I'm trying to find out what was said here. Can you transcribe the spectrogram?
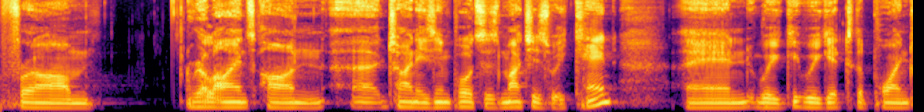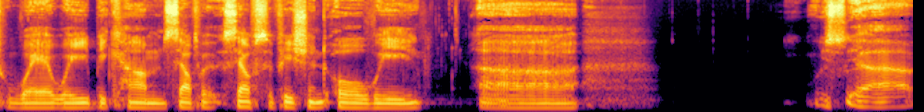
from reliance on uh, Chinese imports as much as we can, and we we get to the point where we become self self sufficient or we. Uh, uh,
